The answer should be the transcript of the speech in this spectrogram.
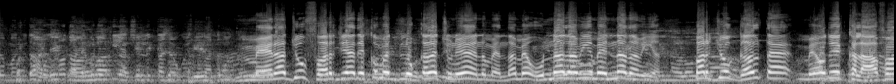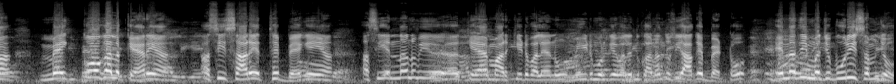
ਮੌਜੂਦਾ ਕਾਉਂਸਲਰ ਤੁਹਾਡੇ ਵੱਲੋਂ ਕੀ ਐਕਸ਼ਨ ਲਿੱਤਾ ਜਾਊਗਾ ਇਸ ਦੁਕਾਨ ਦਾ ਮੇਰਾ ਜੋ ਫਰਜ਼ ਹੈ ਦੇਖੋ ਮੈਂ ਲੋਕਾਂ ਦਾ ਚੁਣਿਆ ਹੋਇਆ ਨੁਮਾਇੰਦਾ ਮੈਂ ਉਹਨਾਂ ਦਾ ਵੀ ਹਾਂ ਮੈਂ ਇਹਨਾਂ ਦਾ ਵੀ ਹਾਂ। ਪਰ ਜੋ ਗਲਤ ਹੈ ਮੈਂ ਉਹਦੇ ਖਿਲਾਫ ਹਾਂ। ਮੈਂ ਇੱਕੋ ਗੱਲ ਕਹਿ ਰਿਹਾ ਅਸੀਂ ਸਾਰੇ ਇੱਥੇ ਬਹਿ ਗਏ ਹਾਂ। ਅਸੀਂ ਇਹਨਾਂ ਨੂੰ ਵੀ ਅਹ, ਕਿਹਾ ਮਾਰਕੀਟ ਵਾਲਿਆਂ ਨੂੰ ਮੀਟ ਮੁਰਗੇ ਵਾਲੇ ਦੁਕਾਨਾਂ ਤੁਸੀਂ ਆ ਕੇ ਬੈਠੋ। ਇਹਨਾਂ ਦੀ ਮਜਬੂਰੀ ਸਮਝੋ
